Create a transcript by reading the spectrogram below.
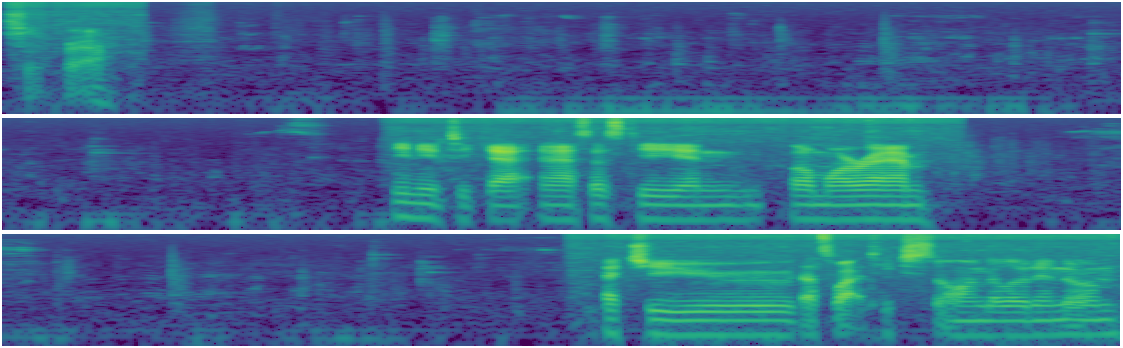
Shit, bro. You need to get an SSD and a little more RAM. Bet you that's why it takes so long to load into them.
